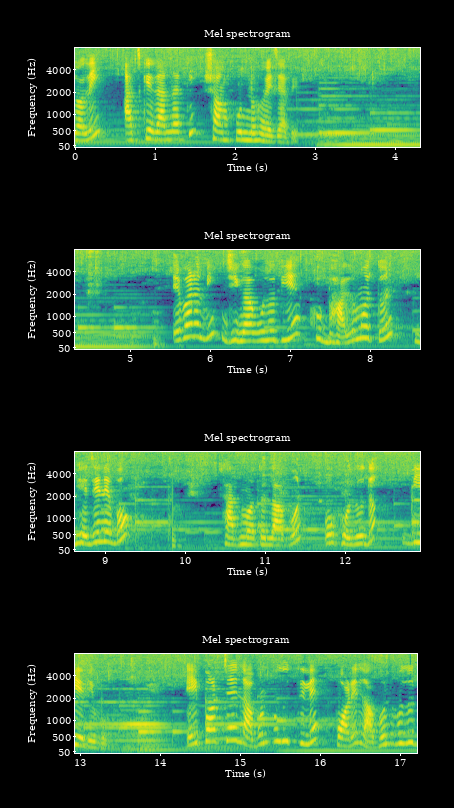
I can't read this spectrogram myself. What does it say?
জলেই আজকে রান্নাটি সম্পূর্ণ হয়ে যাবে। এবার আমি ঝিঙাগুলো দিয়ে খুব ভালো মতন ভেজে নেব। স্বাদ মতো লবণ ও হলুদও দিয়ে দেব। এই পর্যায়ে লবণ হলুদ দিলে পরে লবণ হলুদ,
